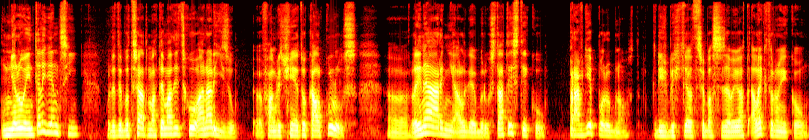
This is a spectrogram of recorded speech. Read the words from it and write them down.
umělou inteligencí? Budete potřebovat matematickou analýzu. V angličtině je to kalkulus, eh, lineární algebru, statistiku, pravděpodobnost. Když bych chtěl třeba se zabývat elektronikou,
